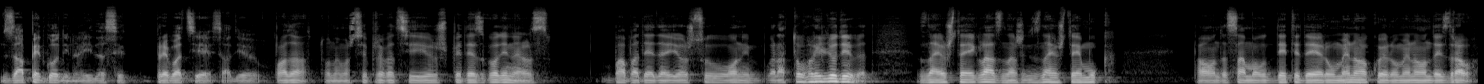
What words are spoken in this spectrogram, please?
za pet godina i da se prebaci, e, sad je Pa da, to ne može se prebaci još 50 godina, jer baba, deda još su oni ratovali ljudi, brat. Znaju šta je glad, znaju šta je muka. Pa onda samo dete da je rumeno, ako je rumeno, onda je zdravo.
